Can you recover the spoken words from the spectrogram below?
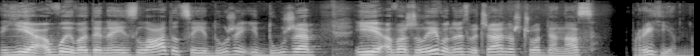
є виведена із ладу, це є дуже і дуже і важливо. Ну і звичайно, що для нас приємно.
